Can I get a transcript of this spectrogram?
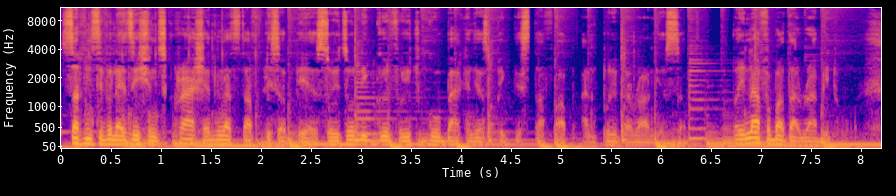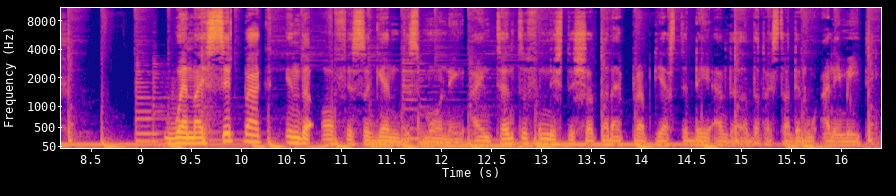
certain civilizations crash and then that stuff disappears. So it's only good for you to go back and just pick this stuff up and put it around yourself. But enough about that rabbit hole. When I sit back in the office again this morning, I intend to finish the shot that I prepped yesterday and uh, that I started animating.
